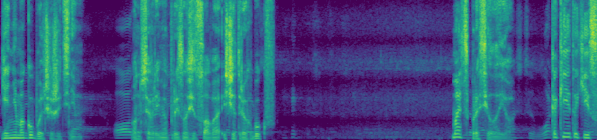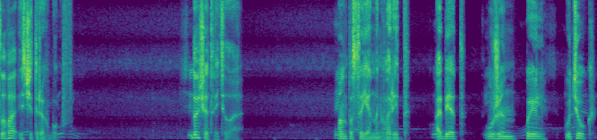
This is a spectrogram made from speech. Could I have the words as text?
я не могу больше жить с ним. Он все время произносит слова из четырех букв. Мать спросила ее, какие такие слова из четырех букв? Дочь ответила, он постоянно говорит «обед», «ужин», «пыль», «утюг».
